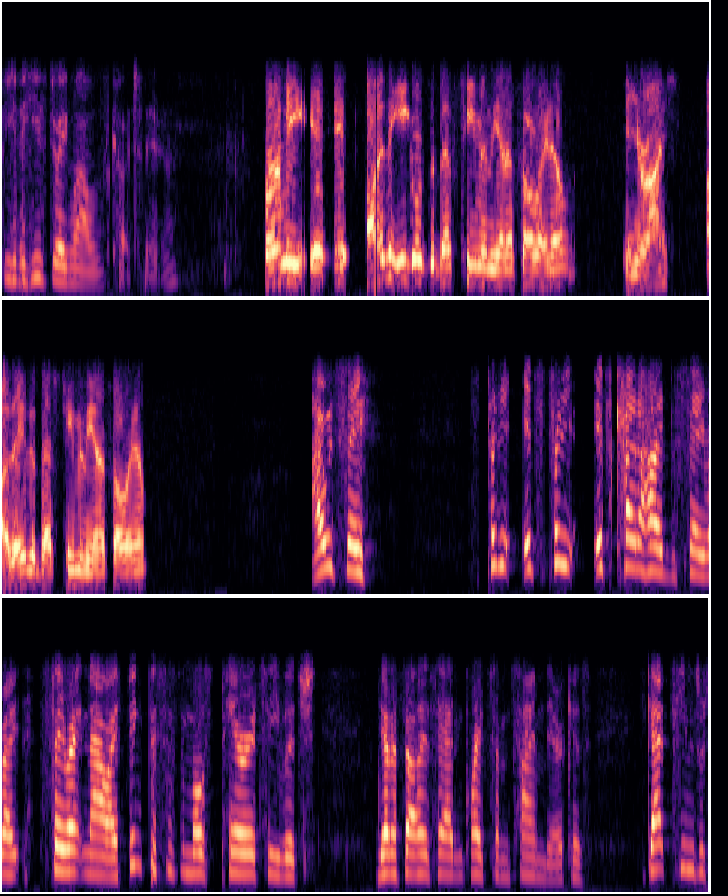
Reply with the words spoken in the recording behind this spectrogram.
see that he's doing well as coach there. Bernie, it, it, are the Eagles the best team in the NFL right now? In your eyes, are they the best team in the NFL right now? I would say it's pretty. It's pretty. It's kind of hard to say right say right now. I think this is the most parity which the NFL has had in quite some time there because you got teams which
